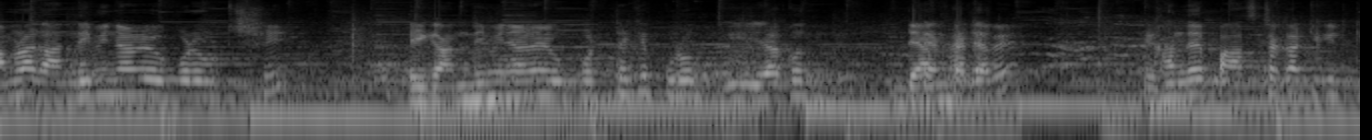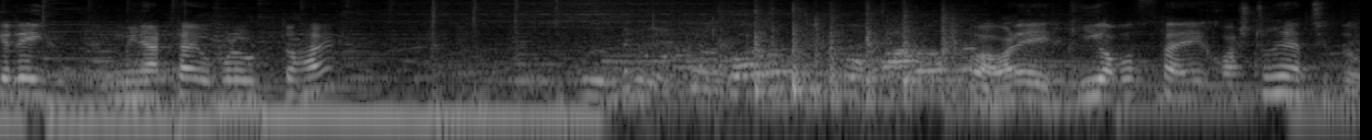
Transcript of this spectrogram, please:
আমরা গান্ধী মিনারের উপরে উঠছি। এই গান্ধী মিনারের উপর থেকে পুরো হীরাকুদ ড্যামটা যাবে। এখান থেকে পাঁচ টাকা টিকিট কেটে এই মিনারটায় উপরে উঠতে হয়। বাবারে, কি অবস্থা, এ কষ্ট হয়ে যাচ্ছে তো।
